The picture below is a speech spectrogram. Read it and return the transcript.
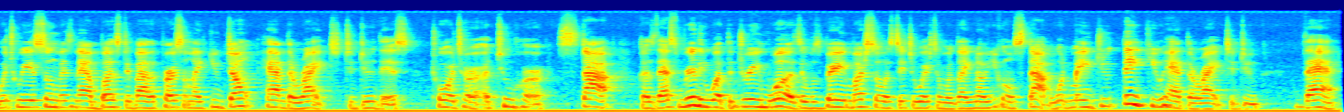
which we assume is now busted by the person, like you don't have the right to do this towards her or to her. Stop. Because that's really what the dream was. It was very much so a situation where, like, no, you're to stop. What made you think you had the right to do that?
